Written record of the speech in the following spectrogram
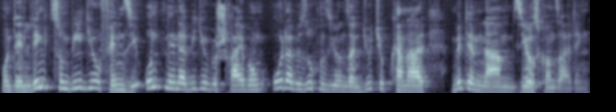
Und den Link zum Video finden Sie unten in der Videobeschreibung oder besuchen Sie unseren YouTube-Kanal mit dem Namen SIOS Consulting.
